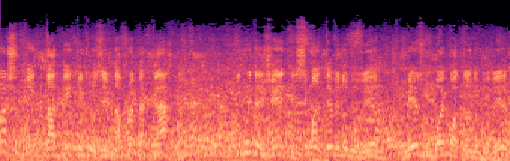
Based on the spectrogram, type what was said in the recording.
Eu acho que está dito, inclusive, na própria carta, que muita gente se manteve no governo, mesmo boicotando o governo,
